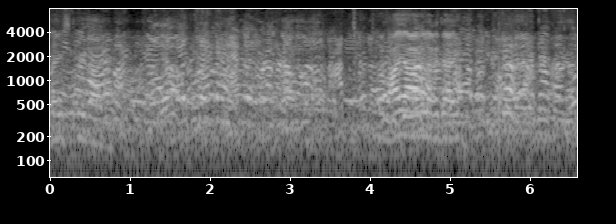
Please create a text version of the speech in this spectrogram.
सही स्पीड आ रही है। तो भाई आग लग जाएगी।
